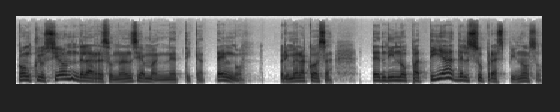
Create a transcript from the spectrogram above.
Conclusión de la resonancia magnética. Tengo, primera cosa, tendinopatía del supraespinoso.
